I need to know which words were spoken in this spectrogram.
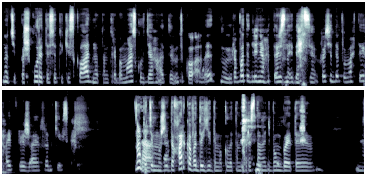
Ну, типу, шкурити все-таки складно, там треба маску вдягати, ну, тако, але ну, робота для нього теж знайдеться. Хоче допомогти, хай приїжджає Франківськ. Ну, а потім, може, до Харкова доїдемо, коли там перестануть бомбити. Ну.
